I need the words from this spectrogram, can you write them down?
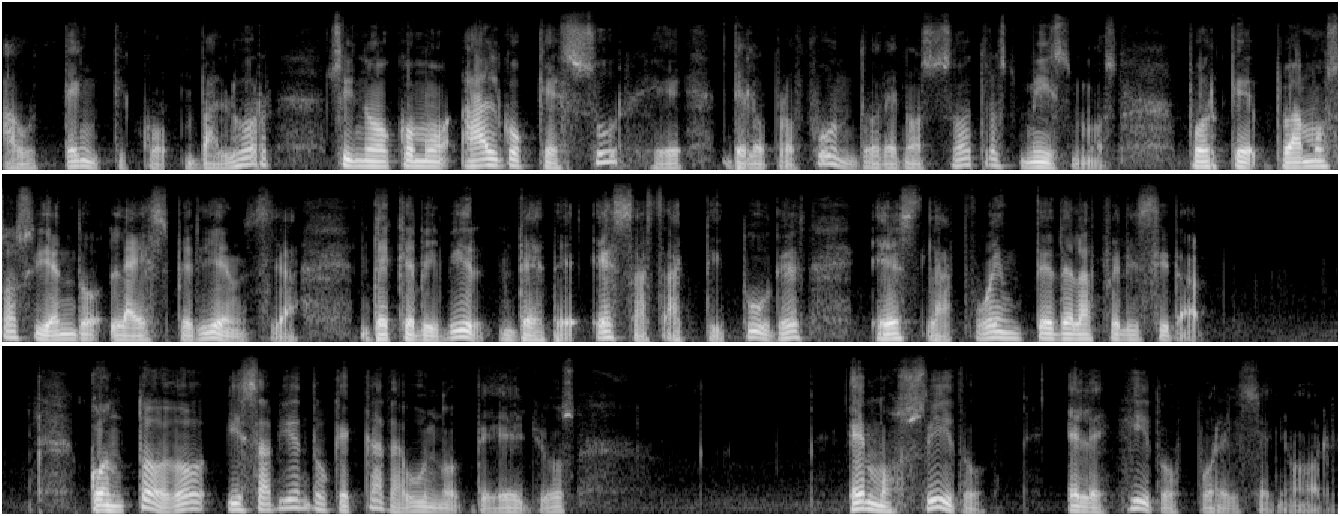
auténtico valor, sino como algo que surge de lo profundo de nosotros mismos, porque vamos haciendo la experiencia de que vivir desde esas actitudes es la fuente de la felicidad. Con todo, y sabiendo que cada uno de ellos hemos sido elegidos por el Señor.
